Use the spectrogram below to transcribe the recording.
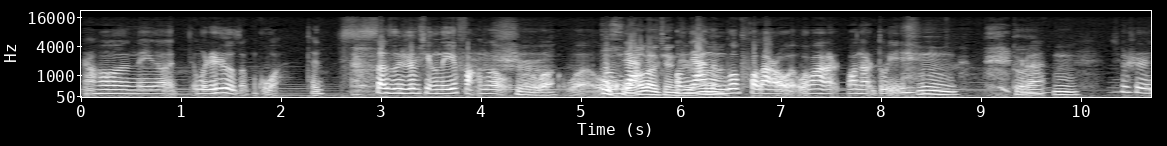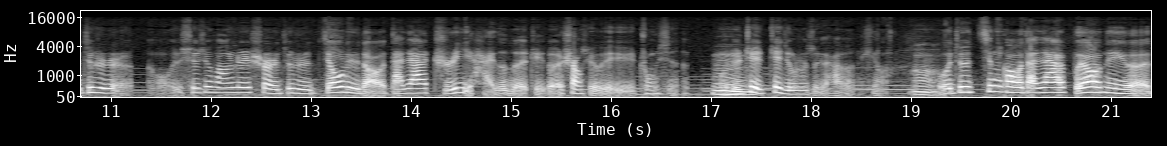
然后那个我这日子怎么过？他 三四十平的一房子，我我我们家我们家那么多破烂，我我往哪往哪堆？嗯，对，嗯，就是就是。学区房这事儿就是焦虑到大家只以孩子的这个上学为中心，我觉得这这就是最大的问题了。嗯，我就警告大家不要那个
